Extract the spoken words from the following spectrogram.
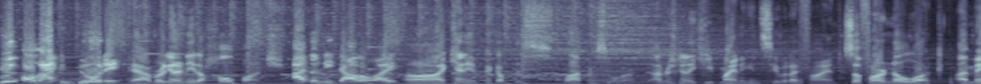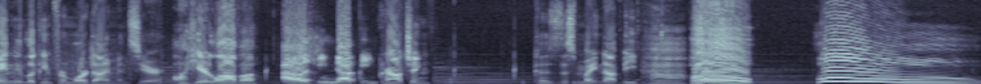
we, oh, I can build it. Yeah, we're going to need a whole bunch. I don't need dollar, right? Oh, I can't even pick up this lapis. Hold on. I'm just gonna keep mining and see what I find. So far, no luck. I'm mainly looking for more diamonds here. I hear lava. I don't see nothing. Crouching? Because this might not be... Oh! Woo!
